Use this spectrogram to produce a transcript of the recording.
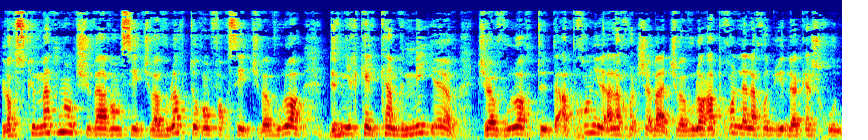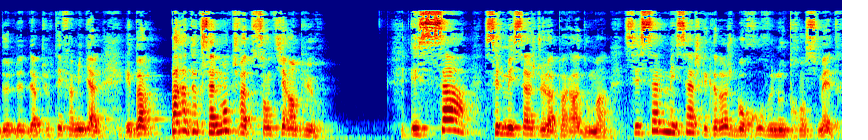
Lorsque maintenant tu vas avancer, tu vas vouloir te renforcer, tu vas vouloir devenir quelqu'un de meilleur, tu vas vouloir te, apprendre la de Shabbat, tu vas vouloir apprendre la de la cache de, de, la pureté familiale, et eh ben paradoxalement tu vas te sentir impur. Et ça, c'est le message de la paradouma. C'est ça le message que Kadosh Borou veut nous transmettre.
